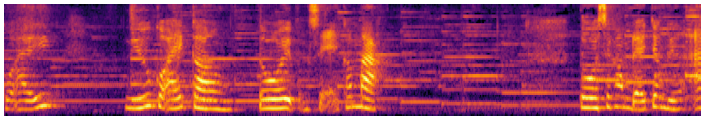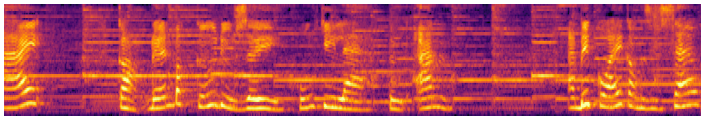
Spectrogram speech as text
cô ấy nếu cô ấy cần, Tôi vẫn sẽ có mặt. Tôi sẽ không để cho người ái Cần đến bất cứ điều gì, Huống chi là từ anh. Anh biết cô ấy cần gì sao?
